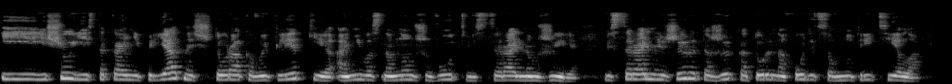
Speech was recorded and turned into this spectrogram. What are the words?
И еще есть такая неприятность, что раковые клетки, они в основном живут в висцеральном жире. Висцеральный жир – это жир, который находится внутри тела –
